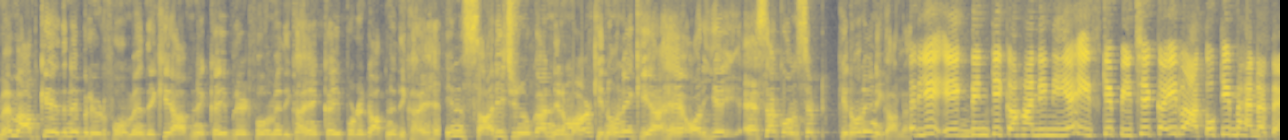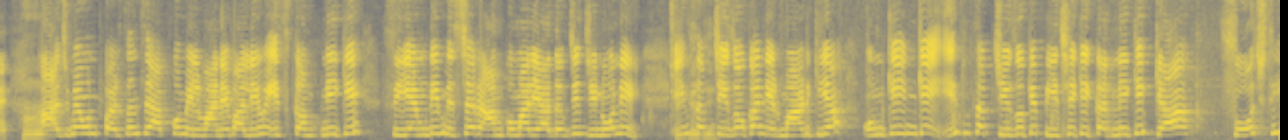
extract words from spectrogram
मैम आपके इतने प्लेटफॉर्म है देखिए आपने कई प्लेटफॉर्म हमें दिखाए हैं कई प्रोडक्ट आपने दिखाए हैं। इन सारी चीज़ों का निर्माण किन्होंने किया है और ये ऐसा कॉन्सेप्ट किन्होंने निकाला है? सर ये एक दिन की कहानी नहीं है इसके पीछे कई रातों की मेहनत है। आज मैं उन पर्सन से आपको मिलवाने वाली हूँ इस कंपनी के सीएमडी मिस्टर राम कुमार यादव जी जिन्होंने इन सब चीज़ों का निर्माण किया उनकी इनके इन सब चीज़ों के पीछे की करने की क्या सोच थी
